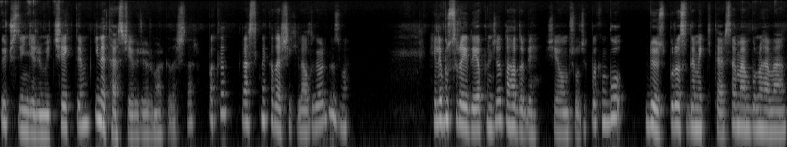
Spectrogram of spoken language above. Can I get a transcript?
3 zincirimi çektim. Yine ters çeviriyorum arkadaşlar. Bakın lastik ne kadar şekil aldı gördünüz mü? Hele bu sırayı da yapınca daha da bir şey olmuş olacak. Bakın bu düz. Burası demek ki ters. Hemen bunu hemen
